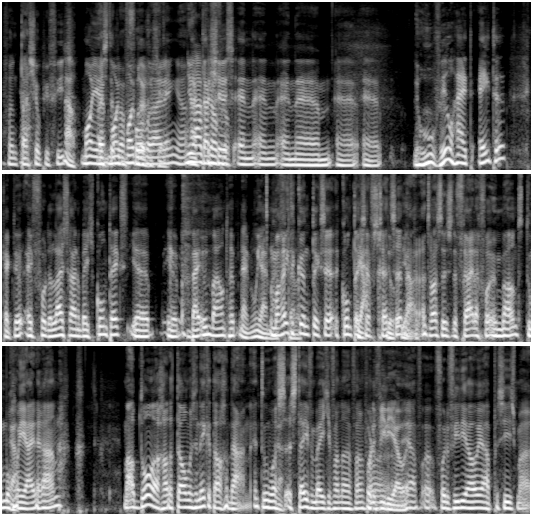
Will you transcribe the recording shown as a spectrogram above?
Of een tasje op je fiets. Nou, mooie, mooi, mooi voorbereiding, ja. Nu Ja, hou ik erover tasjes en, en, en ehm, eh, eh, de hoeveelheid eten. Kijk, de, even voor de luisteraar een beetje context. Je, je bij Unbound hebt... Nee, moet jij maar Mag ik de context, eh, context Ja, even schetsen? doe, ja, nou, het was dus de vrijdag voor Unbound. Toen begon Ja. jij eraan. Maar op donderdag hadden Thomas en ik het al gedaan. En toen was Ja. eh, Steve een beetje van... eh, van Voor de video, eh? Ja, voor, voor de video, ja, precies. Maar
